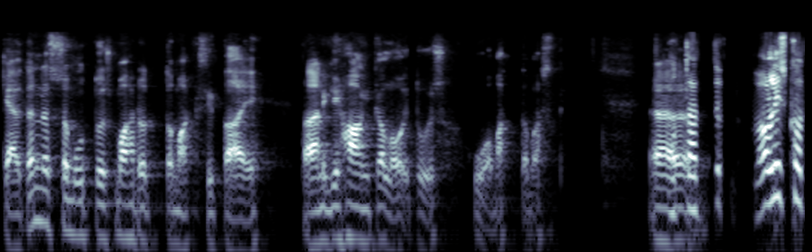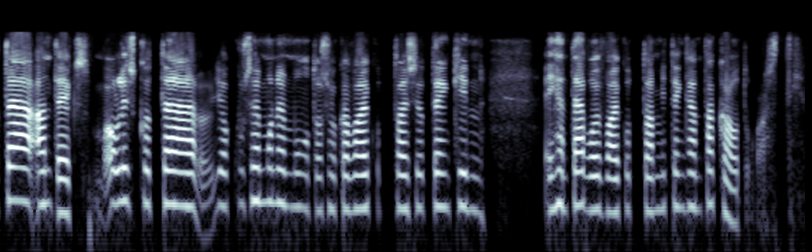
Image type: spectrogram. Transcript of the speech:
käytännössä muuttuisi mahdottomaksi tai, tai ainakin hankaloituisi huomattavasti. Mutta olisiko tämä, anteeksi, olisiko tämä joku semmoinen muutos, joka vaikuttaisi jotenkin, eihän tämä voi vaikuttaa mitenkään takautuvasti?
